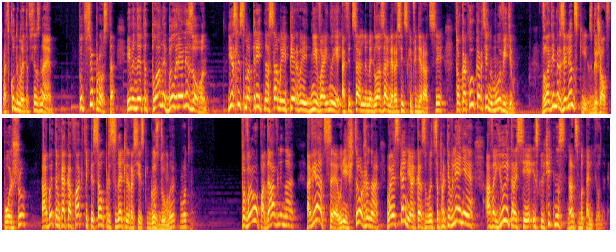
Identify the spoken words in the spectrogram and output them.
Откуда мы это все знаем? Тут все просто. Именно этот план и был реализован. Если смотреть на самые первые дни войны официальными глазами Российской Федерации, то какую картину мы увидим? Владимир Зеленский сбежал в Польшу. Об этом, как о факте, писал председатель Российской Госдумы. Вот. ПВО подавлено, авиация уничтожена, войска не оказывают сопротивления, а воюет Россия исключительно с нацбатальонами.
